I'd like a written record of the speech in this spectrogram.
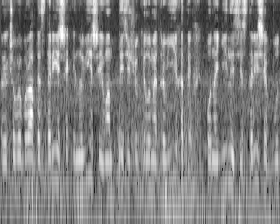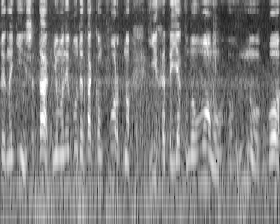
то якщо ви брати старіше і новіше, і вам тисячу кілометрів їхати, по надійності старіше буде надійніше. Так, в ньому не буде так комфортно їхати, як в новому. Ну, бо,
